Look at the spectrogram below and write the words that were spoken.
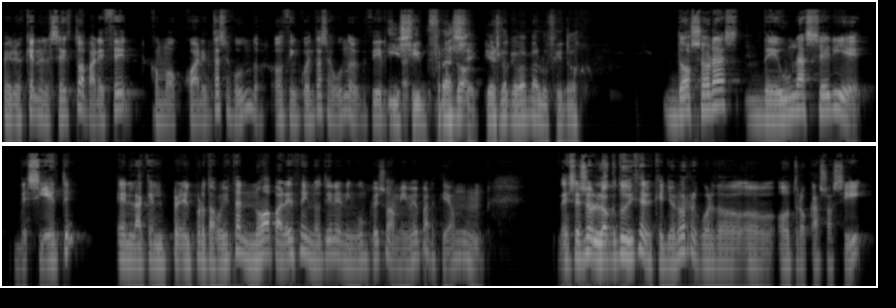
Pero es que en el sexto aparece como 40 segundos o 50 segundos. Es decir, y eh, sin frase, que es lo que más me alucinó. Dos horas de una serie de siete en la que el, el protagonista no aparece y no tiene ningún peso. A mí me parecía un, es eso lo que tú dices, que yo no recuerdo otro caso así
